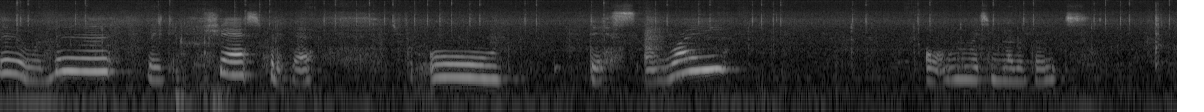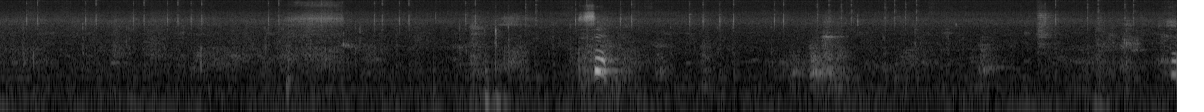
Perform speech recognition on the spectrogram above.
There, one there. Make a chest, put it there. All this away. Oh, I'm gonna make some leather boots. That's it. Uh,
